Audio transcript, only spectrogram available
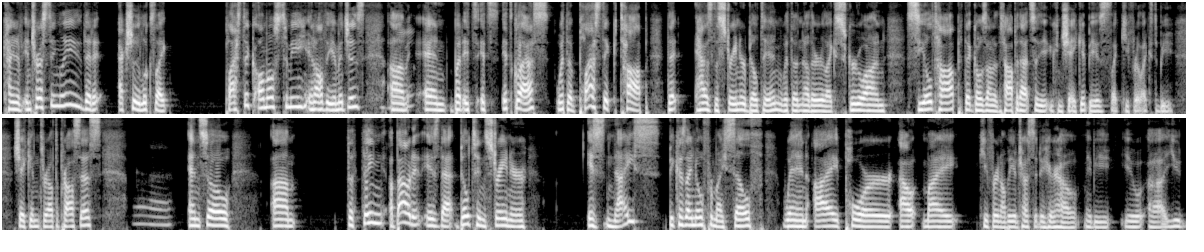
kind of interestingly that it actually looks like plastic almost to me in all the images. Um, and but it's it's it's glass with a plastic top that has the strainer built in with another like screw on seal top that goes on the top of that so that you can shake it because like kefir likes to be shaken throughout the process. Yeah. And so um, the thing about it is that built-in strainer is nice because I know for myself when I pour out my Kefir, and I'll be interested to hear how maybe you uh, you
